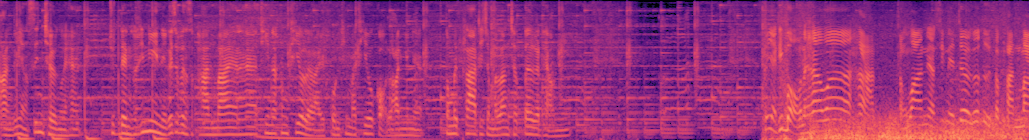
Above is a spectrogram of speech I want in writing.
ต่างกันอย่างสิ้นเชิงเลยฮะ จุดเด่นของที่นี่เนี่ยก็จะเป็นสะพานไม้นะฮะที่นักท่องเที่ยวหลาย ๆ คนที่มาเที่ยวเกาะล้านกันเนี่ยต้องไม่พลาดที่จะมาลั่นชัตเตอร์กันแถวนี้ ก็อย่างที่บอกนะฮะว่าหาด สังวานเนี่ยซิกเนเจอร์ก็คือสะพานไม้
